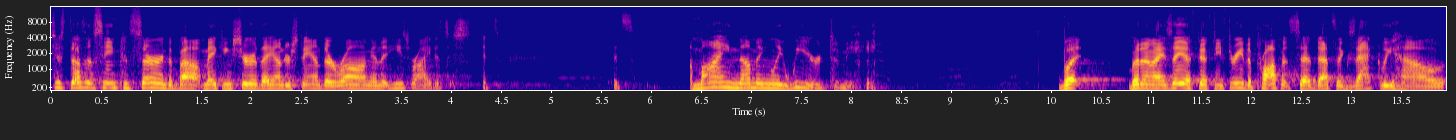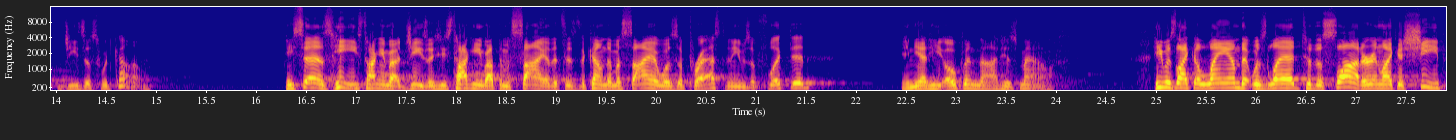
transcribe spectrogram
just doesn't seem concerned about making sure they understand they're wrong and that he's right. It's just, it's it's mind-numbingly weird to me. but but in Isaiah 53, the prophet said that's exactly how Jesus would come. He says, he, he's talking about Jesus, he's talking about the Messiah that is to come. The Messiah was oppressed and he was afflicted, and yet he opened not his mouth. He was like a lamb that was led to the slaughter, and like a sheep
